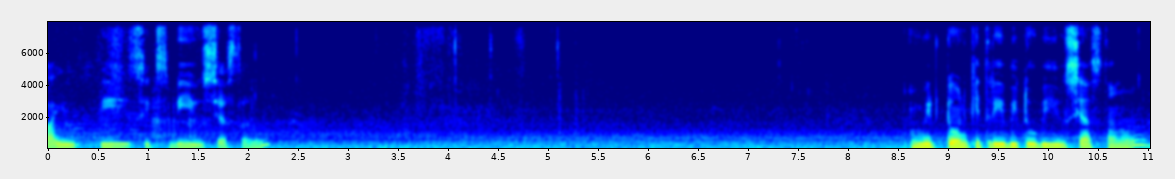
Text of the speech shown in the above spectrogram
five B six B use చేస్తాను. మిడ్ టోన్కి three B two B use చేస్తాను.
